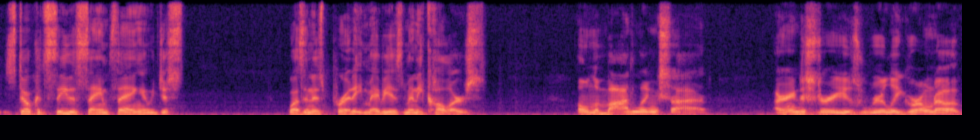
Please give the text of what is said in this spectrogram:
you still could see the same thing. It just wasn't as pretty. Maybe as many colors. On the modeling side, our industry has really grown up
